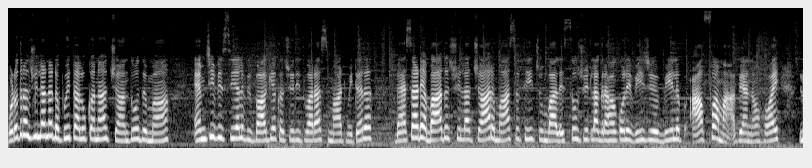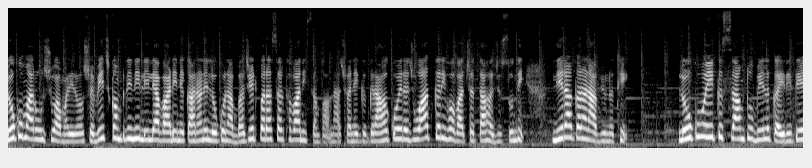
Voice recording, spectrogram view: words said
વડોદરા જિલ્લાના ડભોઈ તાલુકાના ચાંદોદમાં એમજીવીસીએલ વિભાગીય કચેરી દ્વારા સ્માર્ટ મીટર બેસાડ્યા બાદ છેલ્લા ચાર માસથી ચુમ્બાલીસો જેટલા ગ્રાહકોને વીજ બિલ આપવામાં આવ્યા ન હોય, લોકોમાં રોષ જોવા મળી રહ્યો છે. વીજ કંપનીની લીલાવાડીને કારણે લોકોના બજેટ પર અસર થવાની સંભાવના છે અનેક ગ્રાહકોએ રજૂઆત કરી હોવા છતાં હજુ સુધી નિરાકરણ આવ્યું નથી. લોકો એક સામટું બિલ કઈ રીતે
